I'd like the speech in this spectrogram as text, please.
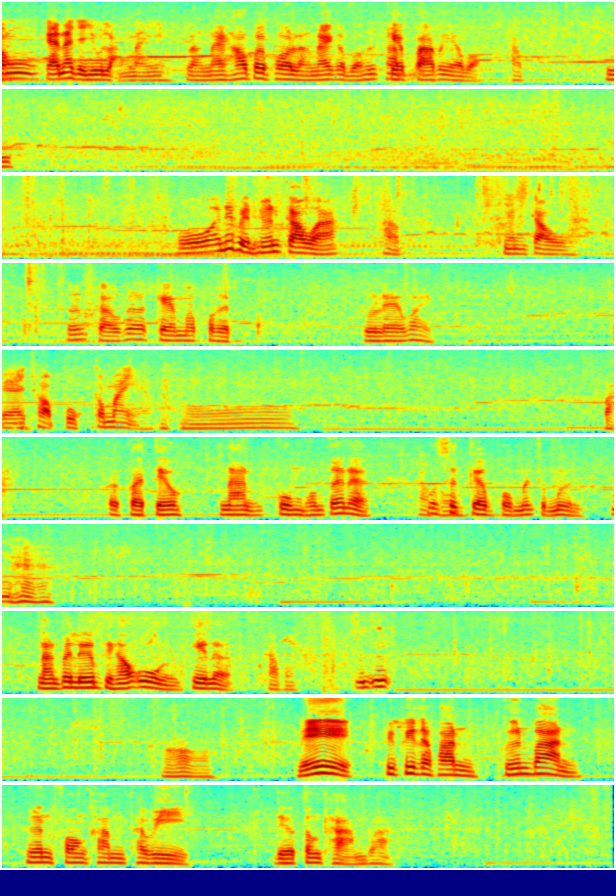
ต้องแกน่าจะอยู่หลังใน หลังไหนเข้าไปพอหลังไหนกับบอกให้เก็บปลาไปเอาบอกครับ โอ้อันนี้เป็นเฮือนเก่าอะครับเงินเก่าเฮือนเก่าก็แกมาเปิด ดูแลไว้ แกชอบปลูกก็ไม่ครับโอ้ไปค่อยๆเตียวนานกลุ่มผมตัวเนอะครับรู้สึกเกือบผมมันจะมื่นผมนานไปลืมสิเขาอู้งกินเนอะครับผมอ๋อ นี่พิพิธภัณฑ์พื้นบ้านเฮือนฟองคำทวี เดี๋ยวต้องถามว่า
